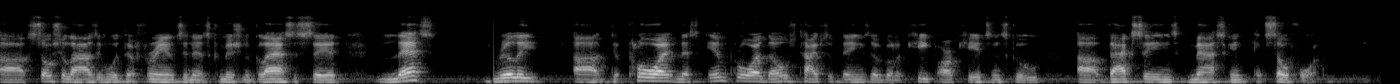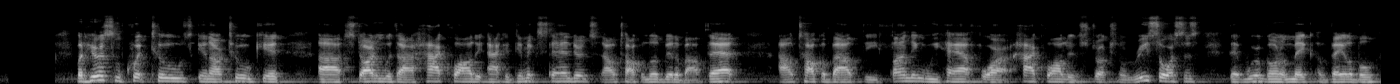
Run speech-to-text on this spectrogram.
uh, socializing with their friends. And as Commissioner Glass has said, let's really uh, deploy, let's employ those types of things that are going to keep our kids in school, uh, vaccines, masking, and so forth. But here are some quick tools in our toolkit, uh, starting with our high quality academic standards. I'll talk a little bit about that. I'll talk about the funding we have for our high quality instructional resources that we're going to make available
